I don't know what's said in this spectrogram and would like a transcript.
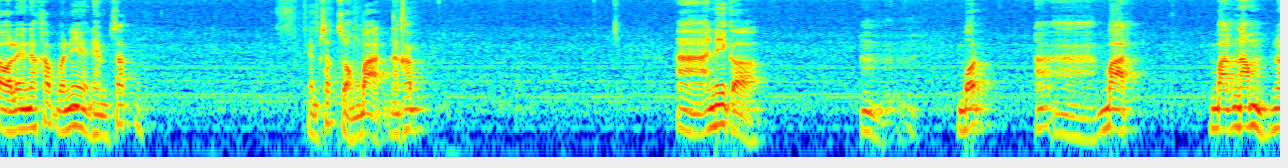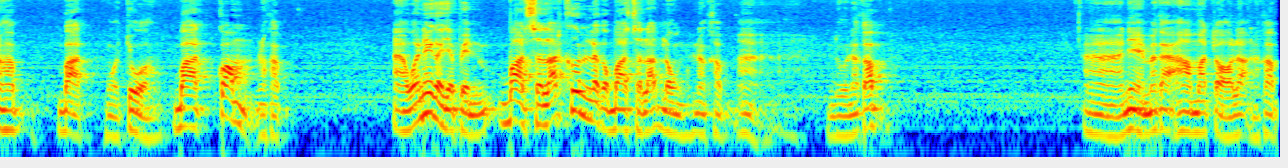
ต่อเลยนะครับ วันนี้แถมสักแถมสักสองบาทนะครับ อ่าอันนี้ก็บดอ่าบาท บาทนำนะครับ บาทหัวจั่วบาทก้อมนะครับอ่าวันนี้ก็จะเป็นบาทสลัดขึ้นแล้วก็บาทสลัดลงนะครับอ่าดูนะครับอ่าเนี่ยมันก็เอามาต่อแล้วนะครับ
